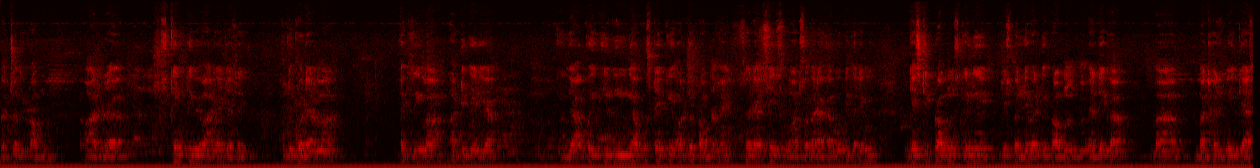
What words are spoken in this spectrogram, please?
बच्चों की प्रॉब्लम और स्किन की बीमारियाँ, जैसे लिकोडर्मा एक्जिमा आर्टिकेरिया या कोई ईबी या उस टाइप की और कोई प्रॉब्लम है सोरेसिस वॉट्स वगैरह का वो भी करेंगे। गैस्ट्रिक प्रॉब्लम्स के लिए जिसमें लिवर की प्रॉब्लम मैदे का बदहजमी गैस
